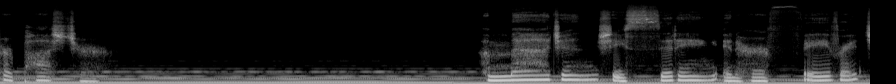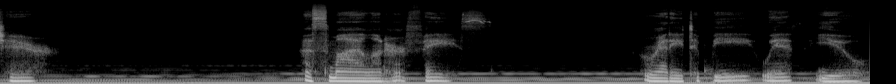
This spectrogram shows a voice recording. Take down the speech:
Her posture. Imagine she's sitting in her favorite chair, a smile on her face, ready to be with you.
